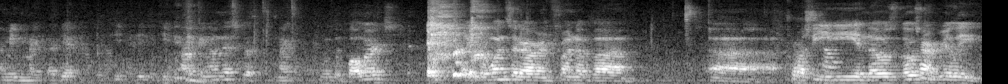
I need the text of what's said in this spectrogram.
I mean, Mike, again, I hate hate to keep harping on this, but Mike, with the bollards, like the ones that are in front of, um, uh, Cross- BE and those, those aren't really,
